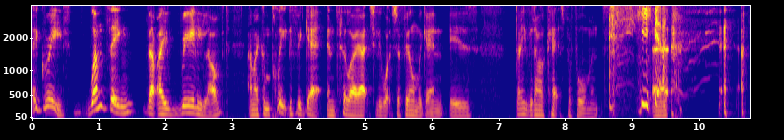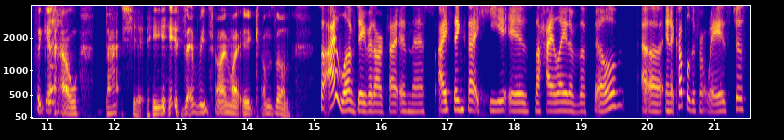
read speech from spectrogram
agreed. One thing that I really loved and I completely forget until I actually watch the film again is David Arquette's performance. yeah Uh, I forget how batshit he is every time I, it comes on. So I love David Arquette in this. I think that he is the highlight of the film uh, in a couple different ways. Just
